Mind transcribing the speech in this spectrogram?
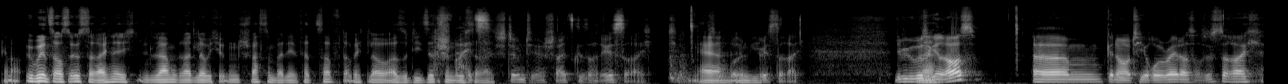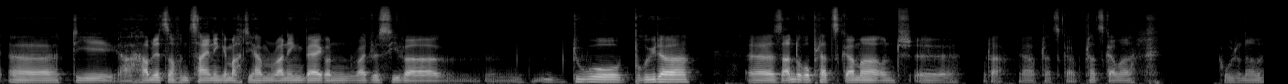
Genau. Übrigens aus Österreich, ne? Ich, wir haben gerade, glaube ich, irgendeinen Schwachsinn bei denen verzapft, aber ich glaube, also die sitzen in Schweiz, Österreich. stimmt, ihr Schweiz gesagt, Österreich. Ja, ja, irgendwie. Österreich. Liebe Grüße Nein. gehen raus. Ähm, genau, Tirol Raiders aus Österreich. Äh, die ja, haben jetzt noch ein Signing gemacht. Die haben Running Back und Right Receiver äh, Duo Brüder äh, Sandro Platzgammer und äh, oder ja Platzga Platzgammer komischer Name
